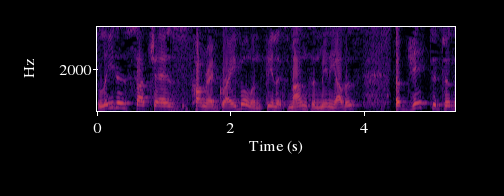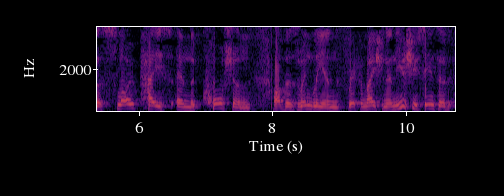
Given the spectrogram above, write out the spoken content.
leaders such as Conrad Grebel and Felix Manz and many others objected to the slow pace and the caution of the Zwinglian Reformation. And the issue centered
